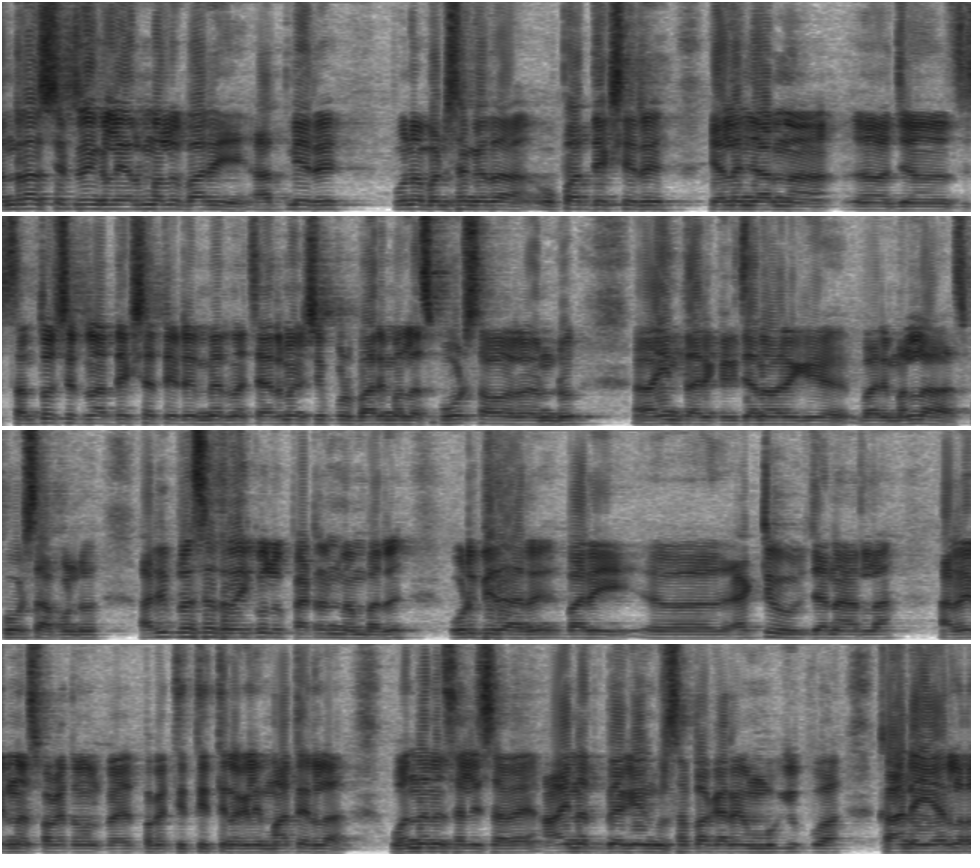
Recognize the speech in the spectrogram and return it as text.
ಚಂದ್ರಾಜ್ ಶೆಟ್ಟಿ ಎರ್ಮಲ್ ಬಾರಿ ಆತ್ಮೀಯರು. ಪೂನಾ ಸಂಘದ ಉಪಾಧ್ಯಕ್ಷರು ಎಲ್ಲಂಜಾರ್ನ ಸಂತೋಷ್ ಶೆಟ್ಟಿನ ಅಧ್ಯಕ್ಷತೆ ಮೇರ್ನ ಚೇರ್ಮನ್ಶಿಪ್ ಬಾರಿ ಮಲ್ಲ ಸ್ಪೋರ್ಟ್ಸ್ ಉಂಡು ಐದು ತಾರೀಕಿಗೆ ಜನವರಿಗೆ ಬಾರಿ ಮಲ್ಲ ಸ್ಪೋರ್ಟ್ಸ್ ಹಾಕೊಂಡು, ಹರಿಪ್ರಸಾದ್ ರೈಕುಲು ಪ್ಯಾಟರ್ನ್ ಮೆಂಬರ್ ಉಡುಪಿದಾರ್ ಬಾರಿ ಆಕ್ಟಿವ್ ಜನ ಅಲ್ಲ. ಅರೇನ ಸ್ವಾಗತ ಮಲ್ಪ ತಿತ್ತಿನಗಲಿ ಮಾತಿರಲ್ಲ ಒಂದನೇ ಸಲ್ಲಿಸಾವೆ. ಆಯ್ನತ್ ಬೇಗ ಹೆಂಗು ಸಭಾ ಕಾರ್ಯ ಮುಗಿಪುವ ಕಾಂಡ ಏರ್ಲ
